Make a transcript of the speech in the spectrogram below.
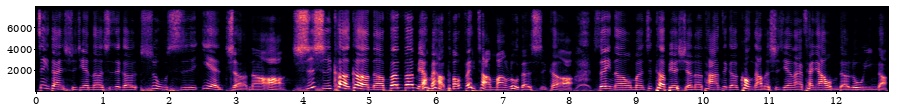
这段时间呢，是这个素食业者呢，哦，时时刻刻呢，分分秒秒都非常忙碌的时刻哦。所以呢，我们是特别选了他这个空档的时间来参加我们的录音的。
